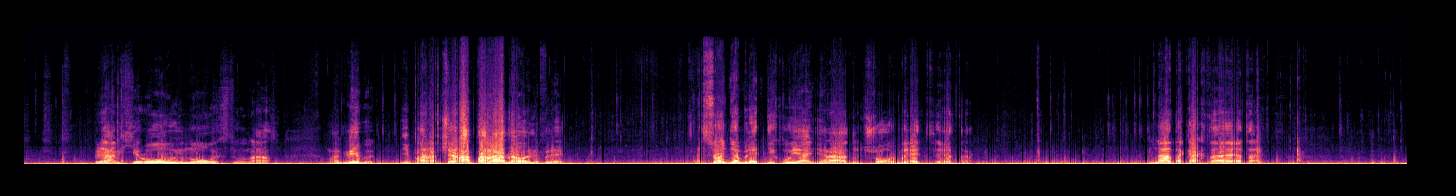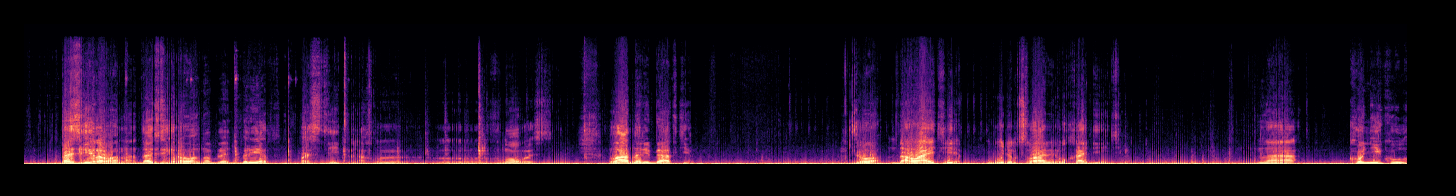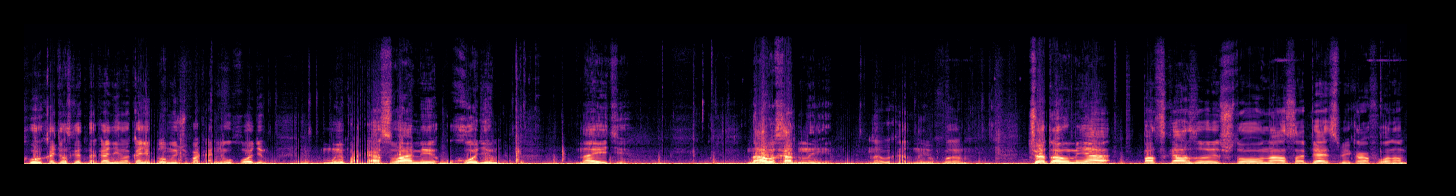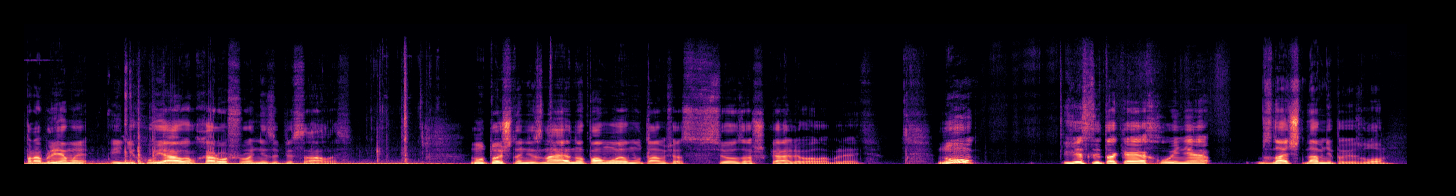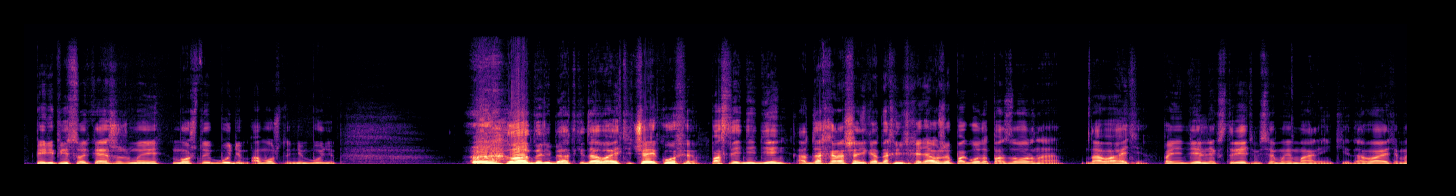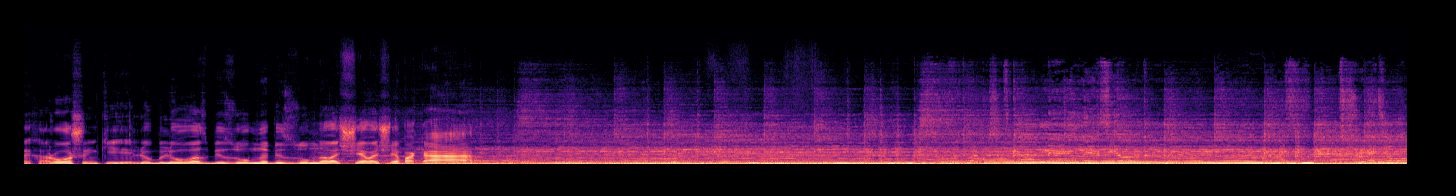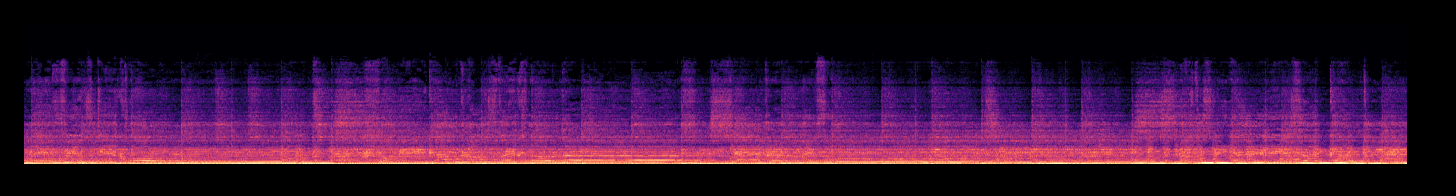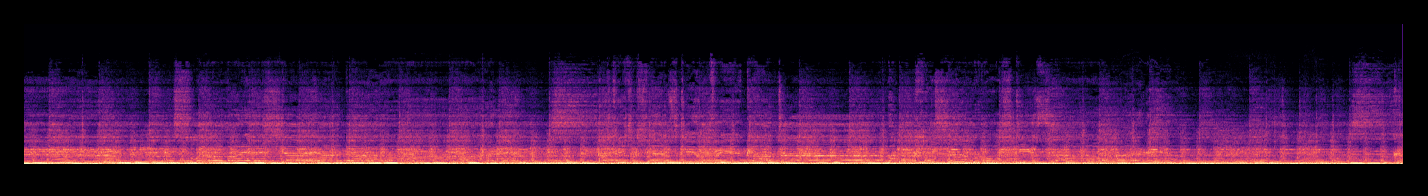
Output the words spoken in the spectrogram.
Прям херовые новости у нас. Могли бы и пора. Вчера порадовали, блядь. А сегодня, блядь, нихуя не радует. Что вы, блядь, это? Надо как-то это дозированно, дозированно, блядь, бред постить, нахуй, в новости. Ладно, ребятки, давайте будем с вами уходить на каникул, ой, хотел сказать на каникулы, на каникулы мы еще пока не уходим, мы пока с вами уходим на эти, на выходные, на выходные уходим. Что-то у меня подсказывает, что у нас опять с микрофоном проблемы и нихуя вам хорошего не записалось. Ну, точно не знаю, но, по-моему, там сейчас все зашкаливало, блядь. Ну, если такая хуйня, значит нам не повезло. Переписывать, конечно же, мы, может, и будем, а может, и не будем. Эх, ладно, ребятки, давайте. Чай, кофе. Последний день. Отдох, хорошенько отдохните, хотя уже погода позорная. Давайте. В понедельник встретимся, мои маленькие. Давайте, мои хорошенькие. Люблю вас безумно, безумно. Вообще, вообще, пока.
